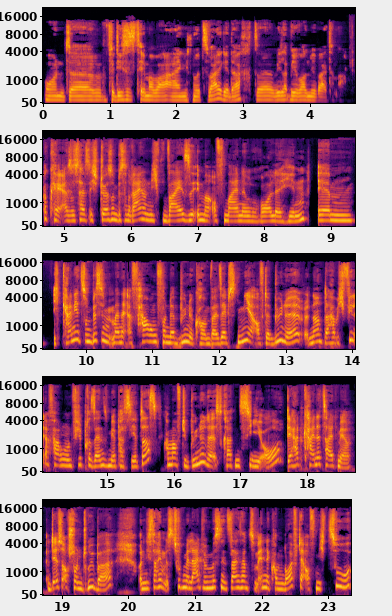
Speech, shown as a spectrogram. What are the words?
und äh, für dieses Thema war eigentlich nur zwei gedacht. Äh, wie, wie wollen wir weitermachen? Okay, also das heißt, ich störe so ein bisschen rein und ich weise immer auf meine Rolle hin. Ähm, ich kann jetzt so ein bisschen mit meiner Erfahrung von der Bühne kommen, weil selbst mir auf der Bühne, ne, da habe ich viel Erfahrung und viel Präsenz, mir passiert das. Komm auf die Bühne, da ist gerade ein CEO, der hat keine Zeit mehr. Der ist auch schon drüber. Und ich sage ihm, es tut mir leid, wir müssen jetzt langsam zum Ende kommen. Läuft er auf mich zu,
